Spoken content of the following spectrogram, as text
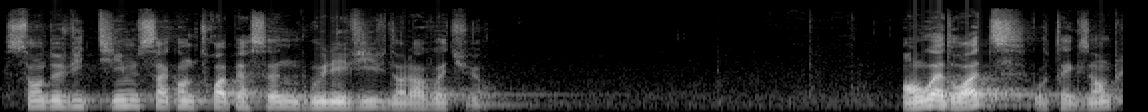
102 victimes, 53 personnes brûlées vives dans leur voiture. En haut à droite, autre exemple,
